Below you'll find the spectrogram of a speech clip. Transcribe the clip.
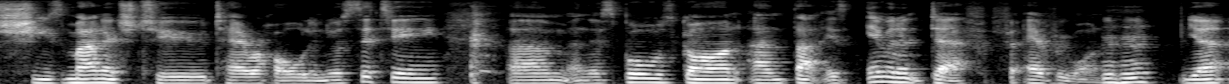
she's managed to tear a hole in your city, um, and this ball's gone, and that is imminent death for everyone. Mm-hmm. Yeah?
